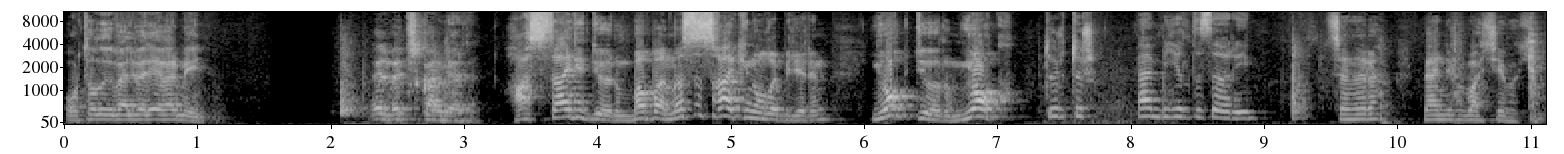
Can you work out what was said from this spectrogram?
Ortalığı velveleye vermeyin. Elbet çıkar bir yerden. Hastaydı diyorum baba nasıl sakin olabilirim? Yok diyorum yok. Dur dur ben bir Yıldız'ı arayayım. Sen ara ben de bir bahçeye bakayım.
